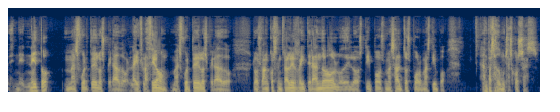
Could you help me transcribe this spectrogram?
en neto más fuerte de lo esperado. La inflación más fuerte de lo esperado los bancos centrales reiterando lo de los tipos más altos por más tiempo. Han pasado muchas cosas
